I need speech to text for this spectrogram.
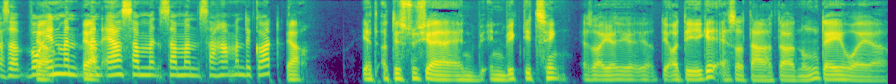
Altså, hvor Ja, end man, ja. man er, så, man, så, man, så har man det godt. Ja. ja, og det synes jeg er en, en vigtig ting. Altså, jeg, jeg, jeg, det, og det er ikke, altså, der, der er nogle dage, hvor jeg...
